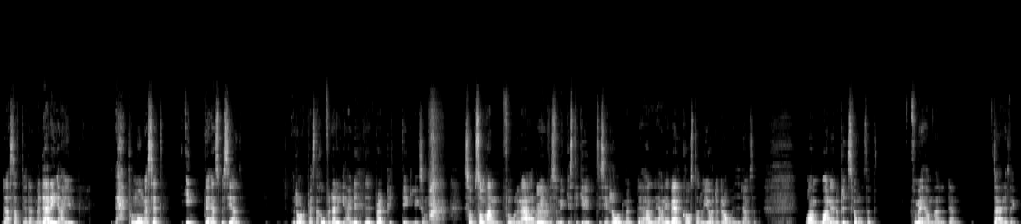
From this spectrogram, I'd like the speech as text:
där satte jag den. Men där är han ju eh, på många sätt inte en speciell rollprestation för där är han lite Brad Pittig liksom. Som, som han förmodligen är och Mm. inte så mycket sticker ut i sin roll men det, han, han är välkastad och gör det bra i den. Så att, och han vann ändå pris för den så att för mig hamnade den där helt enkelt.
